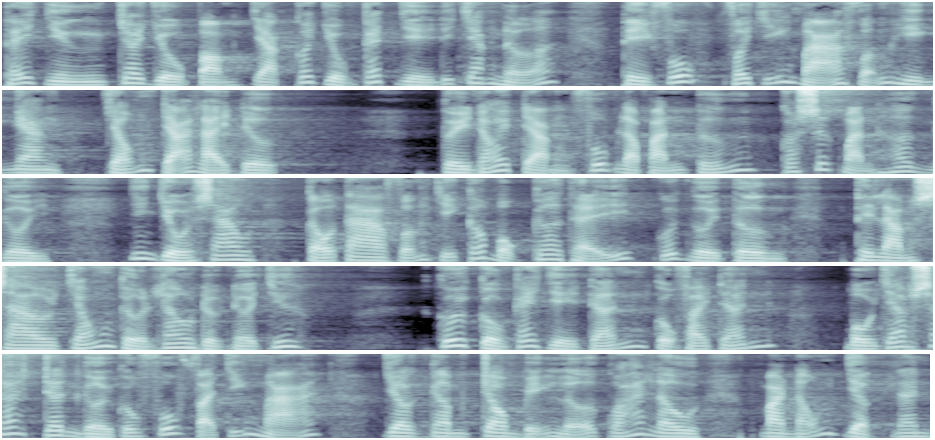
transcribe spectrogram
Thế nhưng cho dù bọn giặc có dùng cách gì đi chăng nữa, thì Phúc với Chiến Mã vẫn hiên ngang chống trả lại được. Tuy nói rằng Phúc là mạnh tướng, có sức mạnh hơn người, nhưng dù sao cậu ta vẫn chỉ có một cơ thể của người tường thì làm sao chống cự lâu được nữa chứ? Cuối cùng cái gì đến cũng phải đến. Bộ giáp sát trên người của Phúc và chiến mã do ngâm trong biển lửa quá lâu mà nóng giật lên.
